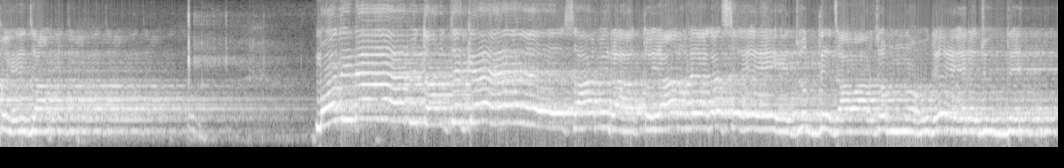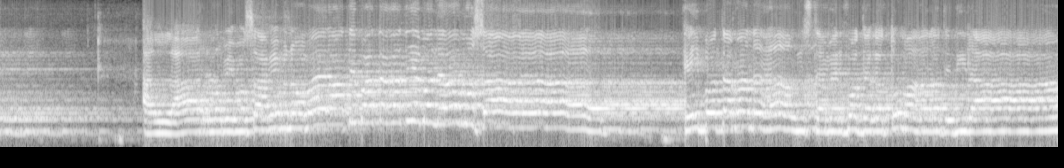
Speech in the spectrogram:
হয়ে যাও। মদিনার ভিতর থেকে সাহাবীরা তৈয়ার হয়ে গেছে, যুদ্ধে যাওয়ার জন্য হুদের যুদ্ধে। আল্লাহর নবী মুসাব ইবনে ইসলামের পতাকা তোমার হাতে দিলাম।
